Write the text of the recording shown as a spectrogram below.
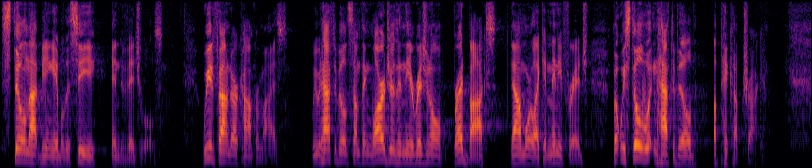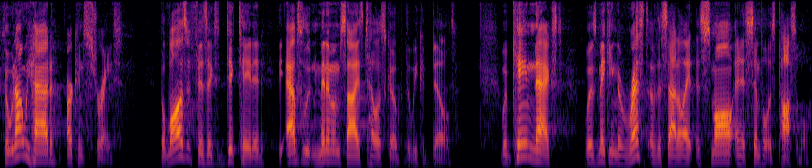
still not being able to see individuals. We had found our compromise. We would have to build something larger than the original bread box, now more like a mini fridge, but we still wouldn't have to build a pickup truck. So now we had our constraint. The laws of physics dictated the absolute minimum size telescope that we could build. What came next was making the rest of the satellite as small and as simple as possible.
